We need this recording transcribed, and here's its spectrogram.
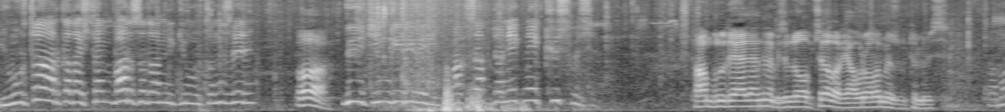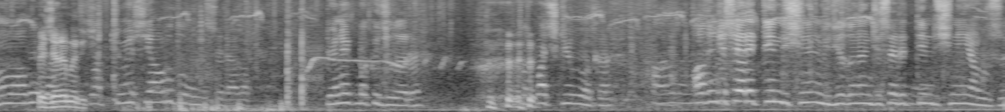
Yumurta arkadaştan varsa dandik yumurtanız verin. Aa, Büyüteyim geri vereyim. Maksat dönek ne küsmesin. Tam bunu değerlendirelim. Bizim dolapçıda var. Yavru alamıyoruz bir türlü biz. Tamam abi. Beceremedik. Bak, bak kümes yavru da mesela bak. Dönek bakıcıları. Topaç gibi bakar. Az önce seyrettiğin dişinin, videodan önce seyrettiğin dişinin yavrusu.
